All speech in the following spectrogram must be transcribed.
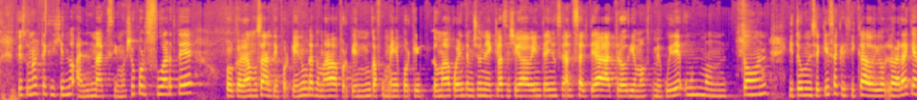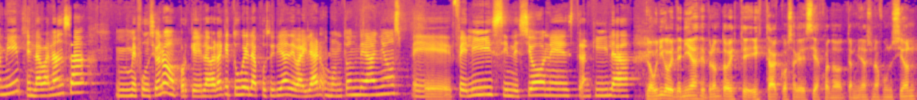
Entonces uno está exigiendo al máximo. Yo por suerte, porque hablábamos antes, porque nunca tomaba, porque nunca fumé, porque tomaba 40 millones de clases, llegaba 20 años antes al teatro, digamos, me cuidé un montón y todo el mundo dice, ¿qué sacrificado? Digo, la verdad que a mí en la balanza me funcionó, porque la verdad que tuve la posibilidad de bailar un montón de años eh, feliz, sin lesiones, tranquila. Lo único que tenías de pronto este, esta cosa que decías cuando terminas una función,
